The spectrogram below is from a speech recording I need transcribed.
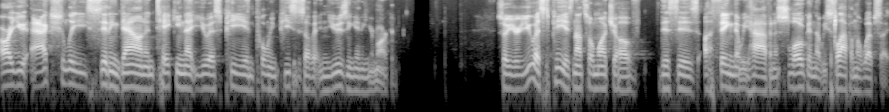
are you actually sitting down and taking that USP and pulling pieces of it and using it in your marketing? So your USP is not so much of this is a thing that we have and a slogan that we slap on the website.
